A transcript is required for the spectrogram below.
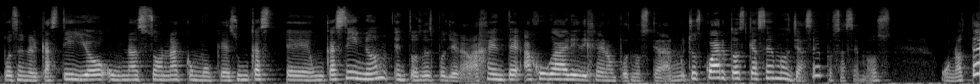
pues en el castillo una zona como que es un, eh, un, casino, entonces pues llegaba gente a jugar y dijeron pues nos quedan muchos cuartos, ¿qué hacemos? Ya sé, pues hacemos un hotel.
